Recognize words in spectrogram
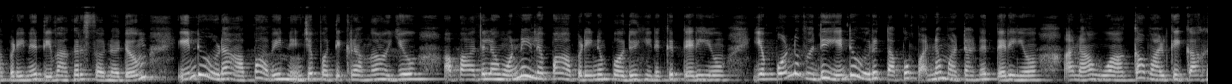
அப்படின்னு திவாகர் சொன்னதும் இந்துவோட அப்பாவே நெஞ்ச பொத்திக்கிறாங்க. ஐயோ அப்பா அதெல்லாம் ஒன்றும் இல்லைப்பா அப்படின்னு போது எனக்கு தெரியும் என் பொண்ணு வந்து எந்த ஒரு தப்பும் பண்ண மாட்டான்னு தெரியும். ஆனால் உன் அக்கா வாழ்க்கைக்காக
